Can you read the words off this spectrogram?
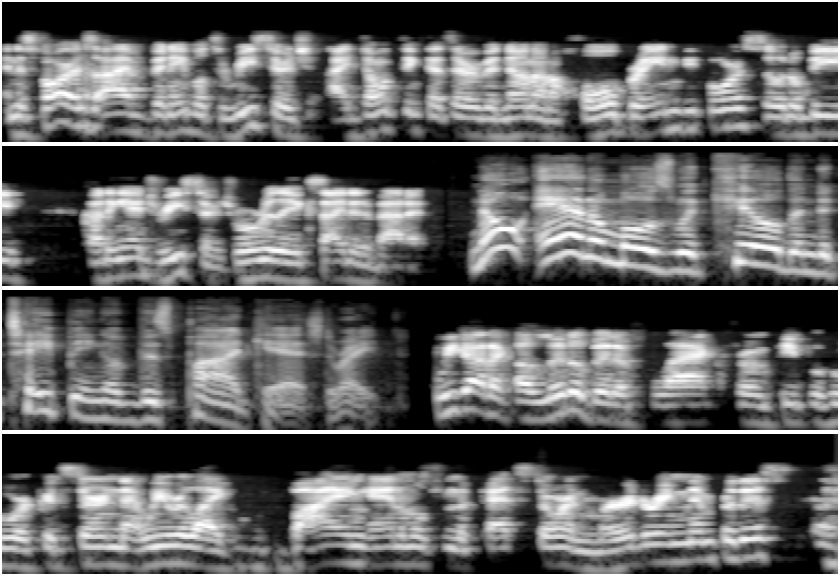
And as far as I've been able to research, I don't think that's ever been done on a whole brain before, so it'll be cutting edge research. We're really excited about it. No animals were killed in the taping of this podcast, right? We got a, a little bit of flack from people who were concerned that we were like buying animals from the pet store and murdering them for this.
